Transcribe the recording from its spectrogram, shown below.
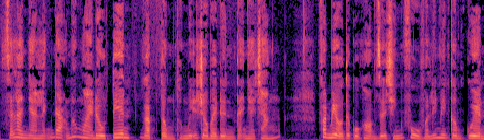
sẽ là nhà lãnh đạo nước ngoài đầu tiên gặp Tổng thống Mỹ Joe Biden tại Nhà Trắng. Phát biểu tại cuộc họp giữa chính phủ và liên minh cầm quyền,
